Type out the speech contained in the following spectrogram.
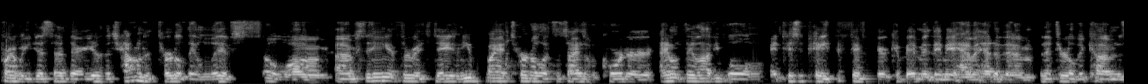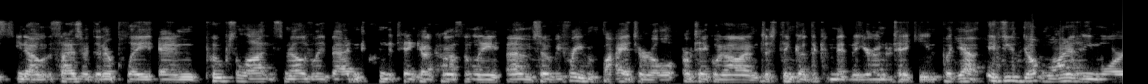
part of what you just said there, you know, the challenge of turtles, they live so long. Um, seeing it through its days, when you buy a turtle that's the size of a quarter, I don't think a lot of people anticipate the 50 year commitment they may have ahead of them. And the turtle becomes, you know, the size of a dinner plate and poops a lot and smells really bad and clean the tank out constantly. Um, so before you even buy a turtle or take one on, just think of the commitment you're undertaking. But yeah, if you don't want it anymore,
